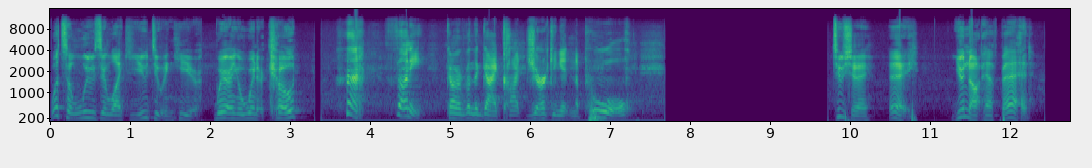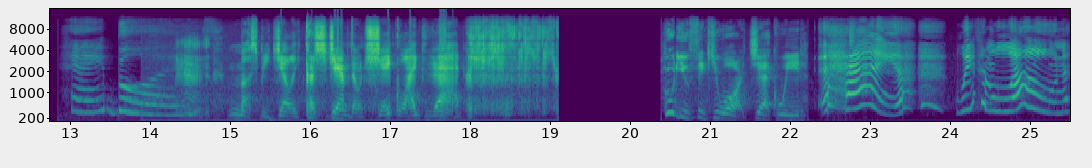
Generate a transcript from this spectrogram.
What's a loser like you doing here? Wearing a winter coat? Ha! Funny, coming from the guy caught jerking it in the pool. Touche. Hey, you're not half bad. Hey, boy! Must be jelly, cause jam don't shake like that. Who do you think you are, Jackweed? Uh, hey! Leave him alone!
